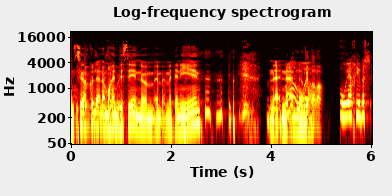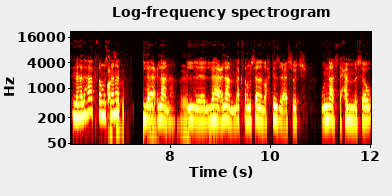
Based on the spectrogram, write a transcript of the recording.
نصير كلنا. مهندسين مدنيين. ن- نعلم ويا أخي بس إنها لها أكثر من سنة لها إعلانها. إيه. لها إعلان من أكثر من سنة راح تنزل على سويتش والناس تحمسوا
